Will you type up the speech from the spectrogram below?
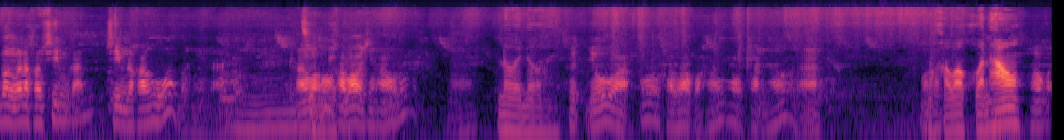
เบิ่งแล้วเขาชิมกัน ชิมแล้วเขาหัวบัดนี้นะอืมเขาชิมว่าได้เขาเว้าใช่เฮาเนาะหน่อยหน่อยคิดอยู่ว่าโอ้เขาเว้ากับเฮาเขาพันเฮานะ บอกเขาว่าควรเฮาเฮาก็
